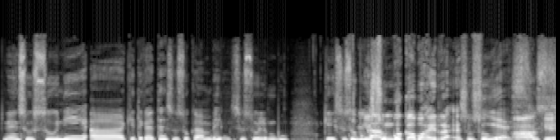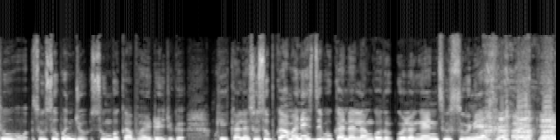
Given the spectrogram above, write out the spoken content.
Dan susu ni uh, kita kata susu kambing, susu lembu. Okey, susu Ni sumber karbohidrat ya susu. Yes, ah, okay. susu susu pun ju- sumber karbohidrat juga. Okey, kalau susu pekat manis dia bukan dalam golongan susu ni ya. Okey.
